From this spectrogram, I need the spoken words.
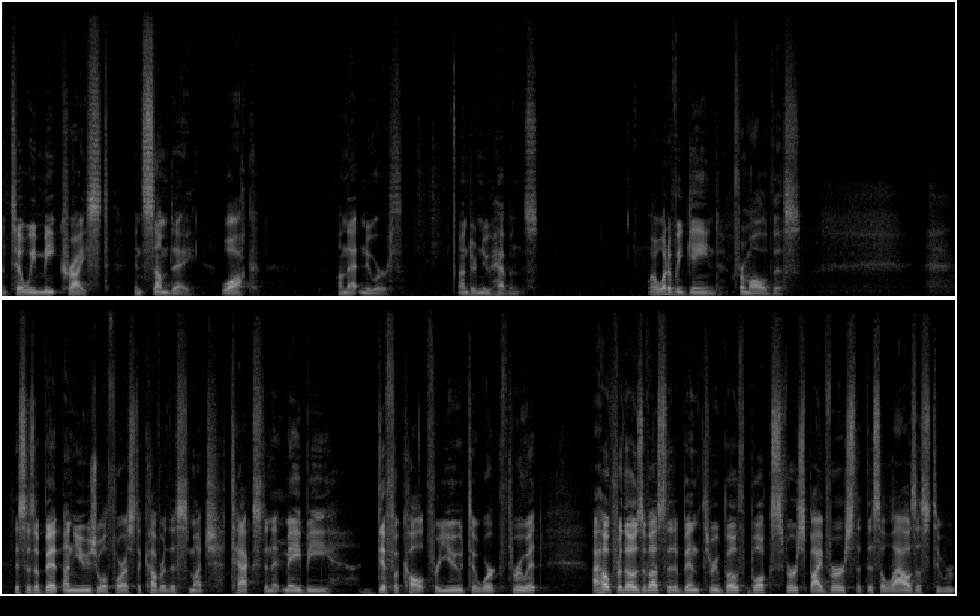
until we meet Christ and someday walk on that new earth, under new heavens. Well, what have we gained from all of this? This is a bit unusual for us to cover this much text, and it may be difficult for you to work through it. I hope for those of us that have been through both books, verse by verse, that this allows us to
